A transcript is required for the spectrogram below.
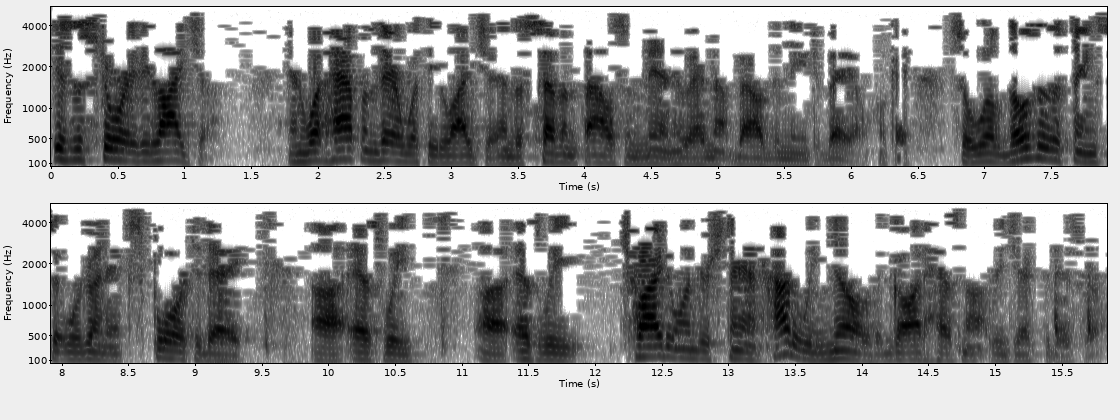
is the story of Elijah and what happened there with Elijah and the 7,000 men who had not bowed the knee to Baal. Okay? So well, those are the things that we're going to explore today uh, as we uh, as we try to understand how do we know that God has not rejected Israel.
